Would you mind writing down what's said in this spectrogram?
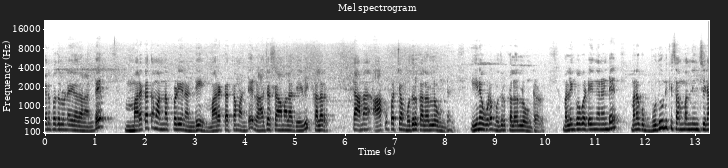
గణపతులు ఉన్నాయి కదా అని అంటే మరకతం అన్నప్పుడేనండి మరకతం అంటే రాజశ్యామలాదేవి కలర్. ఆమె ఆకుపచ్చ ముదురు కలర్లో ఉంటుంది. ఈయన కూడా ముదురు కలర్లో ఉంటాడు. మళ్ళీ ఇంకొకటి ఏంటంటే మనకు బుధునికి సంబంధించిన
